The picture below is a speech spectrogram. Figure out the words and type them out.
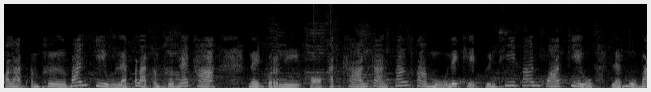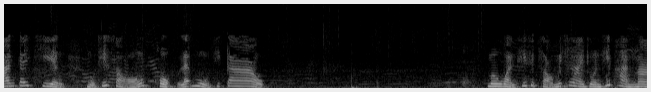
ปลัดอำเภอบ้านกิ่ว และปลัดอำเภอแม่ทะในกรณีขอคัดค้านการสร้างฟาร์มหมูในเขตพื้นที่บ้านคว้ากิ่ว และหมู่บ้านใกล้เคียง หมู่ที่ 2 6 และหมู่ที่ 9 เมื่อวันที่ 12 มิถุนายนที่ผ่านมา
